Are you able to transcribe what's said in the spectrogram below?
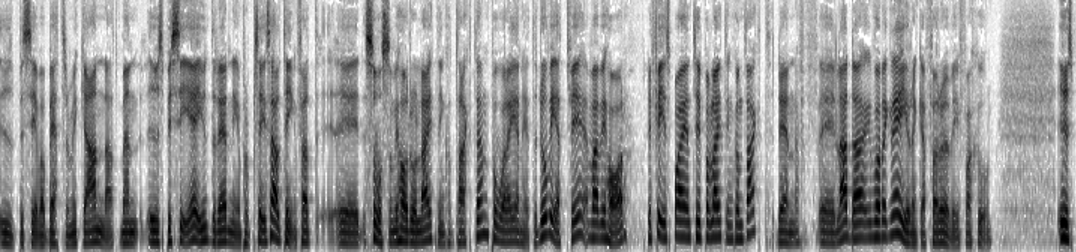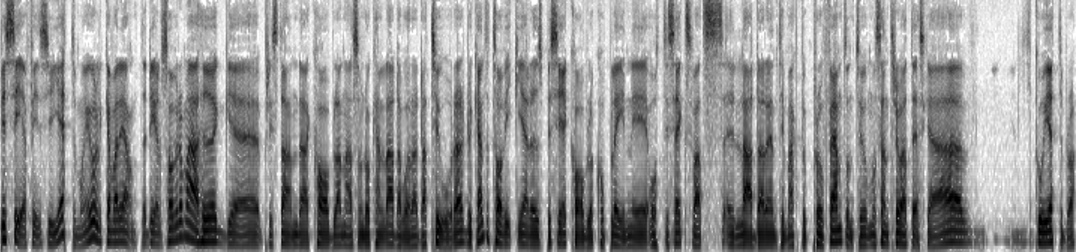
USB-C var bättre än mycket annat. Men USB-C är ju inte räddningen på precis allting. För att eh, så som vi har då Lightning-kontakten på våra enheter. Då vet vi vad vi har. Det finns bara en typ av Lightning-kontakt. Den laddar våra grejer och den kan föra över information. USB-C finns ju jättemånga olika varianter. Dels har vi de här högprestanda kablarna som då kan ladda våra datorer. Du kan inte ta vilken jävla USB-C-kabel och koppla in i 86 watts laddaren till Macbook Pro 15 tum och sen tro att det ska gå jättebra.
